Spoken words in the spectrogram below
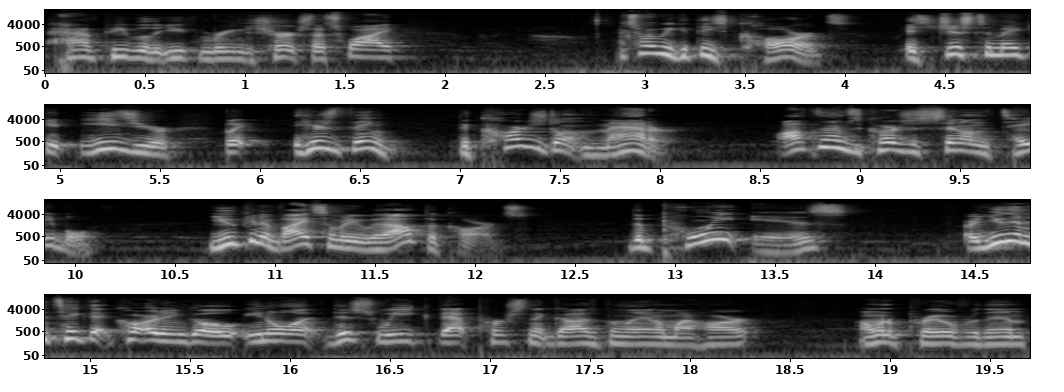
have people that you can bring to church. That's why that's why we get these cards. It's just to make it easier. But here's the thing. The cards don't matter. Oftentimes the cards just sit on the table. You can invite somebody without the cards. The point is, are you going to take that card and go, you know what, this week, that person that God's been laying on my heart, I want to pray over them.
